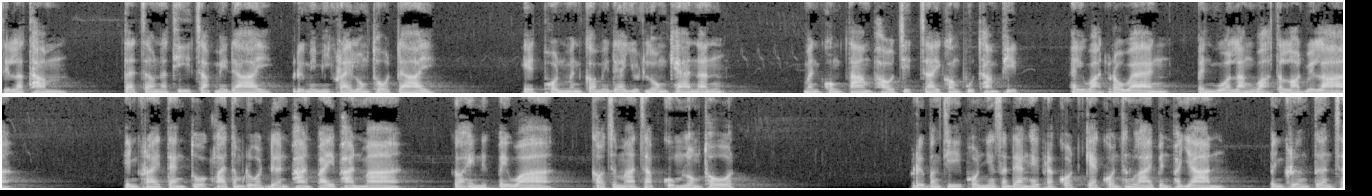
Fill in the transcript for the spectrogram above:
ศีลธรรม แต่เจ้าหน้าที่จับไม่ได้ หรือไม่มีใครลงโทษได้ เหตุผลมันก็ไม่ได้หยุดลงแค่นั้น มันคงตามเผาจิตใจของผู้ทำผิด ให้หวาดระแวง เป็นวัวหลังหวาตลอดเวลา เห็นใครแต่งตัวคล้ายตำรวจเดินผ่านไปผ่านมา ก็ให้นึกไปว่า เขาจะมาจับกลุ่มลงโทษ หรือบางทีผลยังแสดงให้ปรากฏแก่คนทั้งหลายเป็นพยาน เป็นเครื่องเตือนใจ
